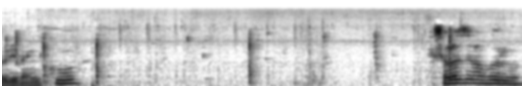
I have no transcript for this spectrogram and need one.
Schody venku. Jak se leze nahoru?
